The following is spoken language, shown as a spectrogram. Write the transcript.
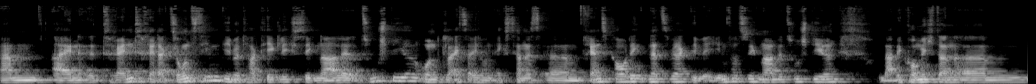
ähm, ein Trend-Redaktionsteam, die mir tagtäglich Signale zuspielen und gleichzeitig ein externes ähm, Trend-Scouting-Netzwerk, die wir ebenfalls Signale zuspielen. Und da bekomme ich dann ähm,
